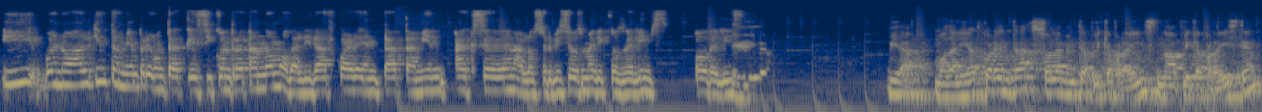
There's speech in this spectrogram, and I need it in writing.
Y bueno, alguien también pregunta que si contratando modalidad 40 también acceden a los servicios médicos del IMSS o del ISSSTE. Eh, Mira, modalidad 40 solamente aplica para IMSS, no aplica para ISTE.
